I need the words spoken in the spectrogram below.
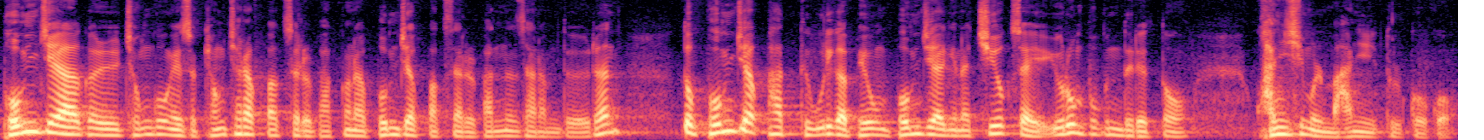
범죄학을 전공해서 경찰학 박사를 받거나 범죄학 박사를 받는 사람들은 또 범죄학 파트 우리가 배운 범죄학이나 지역사회 이런 부분들에 또 관심을 많이 둘 거고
